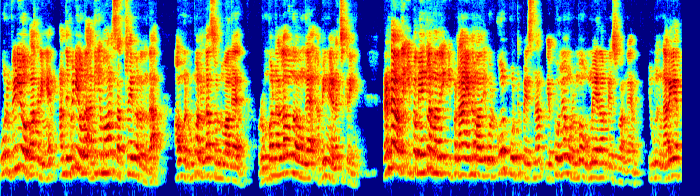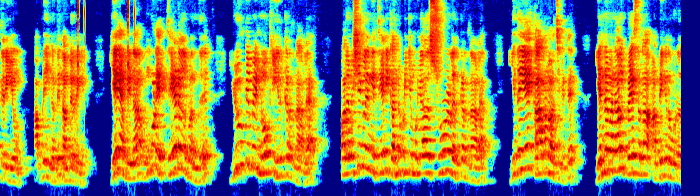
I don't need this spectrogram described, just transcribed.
ஒரு வீடியோவை பாக்குறீங்க. அந்த வீடியோவில் அதிகமான சப்ஸ்கிரைபர் இருந்தா அவங்க ரொம்ப நல்லா சொல்லுவாங்க. ரொம்ப நல்லவங்க அவங்க அப்படின்னு நினைச்சுக்கிறீங்க. ரெண்டாவது இப்போ எங்களை மாதிரி இப்போ நான் என்ன மாதிரி ஒரு கோட் போட்டு பேசினா எப்பவுமே அவங்க ரொம்ப உண்மையா தான் பேசுவாங்க. இவங்களுக்கு நிறைய தெரியும் அப்படிங்கிறது நம்பிடுறீங்க. ஏன் அப்படின்னா உங்களுடைய தேடல் வந்து யூடியூபை நோக்கி இருக்கிறதுனால பல விஷயங்களை நீங்க தேடி கண்டுபிடிக்க முடியாத சூழல் இருக்கிறதுனால இதையே காரணமா வச்சுக்கிட்டு என்ன வேணாலும் பேசலாம் அப்படிங்கிற ஒரு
